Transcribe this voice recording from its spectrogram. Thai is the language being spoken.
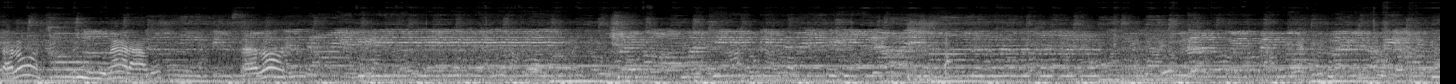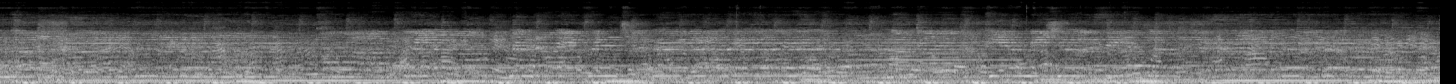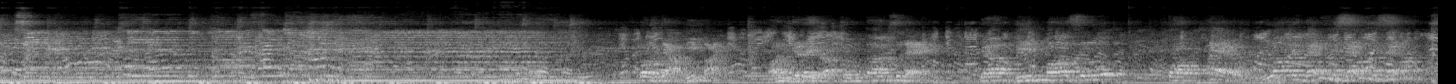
来了哇 ก็จากนี้ไปท่านจะได้รับชมการแสดงจากทีมมาสโลปอกแก้วลายแบงแสงแสง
